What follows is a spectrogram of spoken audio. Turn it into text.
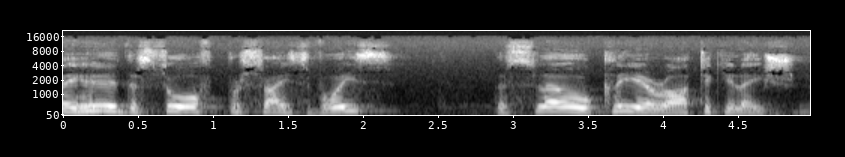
They heard the soft, precise voice the slow, clear articulation.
